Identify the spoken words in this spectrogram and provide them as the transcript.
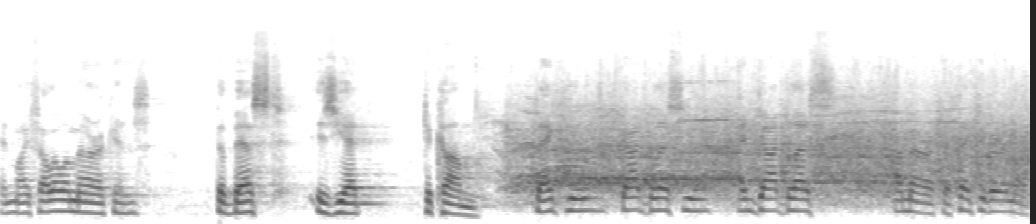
and my fellow Americans, the best is yet to come. Thank you. God bless you. And God bless America. Thank you very much.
